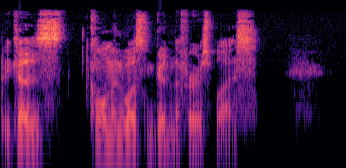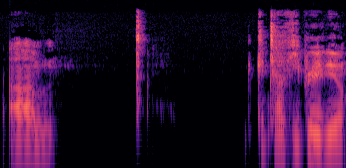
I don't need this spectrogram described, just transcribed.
because Coleman wasn't good in the first place. Um, Kentucky preview.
